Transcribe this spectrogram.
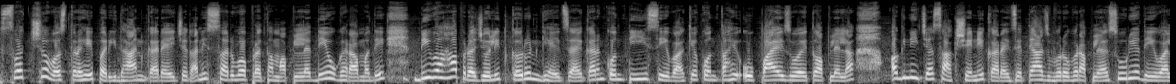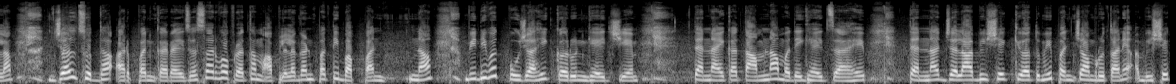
स्वच्छ वस्त्र हे परिधान करायचे आणि सर्वप्रथम आपल्याला देवघरामध्ये दिवा हा प्रज्वलित करून घ्यायचा आहे. कारण कोणतीही सेवा किंवा कोणताही उपाय जो आहे तो आपल्याला अग्नीच्या साक्षीने करायचा आहे. त्याचबरोबर आपल्याला सूर्यदेवाला जलसुद्धा अर्पण करायचं सर्वप्रथम आपल्याला गणपती बाप्पांना विधिवत पूजा ही करून घ्यायची आहे. त्यांना एका तामणामध्ये घ्यायचं आहे. त्यांना जलाभिषेक किंवा तुम्ही पंचामृताने अभिषेक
